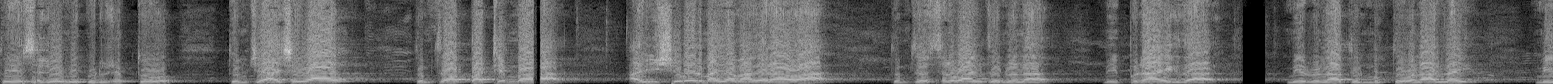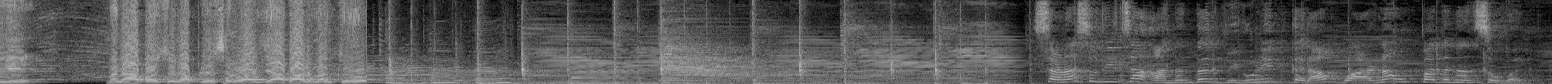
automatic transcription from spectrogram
तो हे सगळं मी करू शकतो. तुमचे आशीर्वाद तुमचा पाठिंबा आयुष्यभर माझ्या मागे राहावा. तुमचं सर्वांचं ऋण मी पुन्हा एकदा मी ऋणातून मुक्त होणार नाही. मी मनापासून आपल्या सर्वांचे आभार मानतो. सणासुदीचा आनंद द्विगुणित करा वारणा उत्पादनांसोबत.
